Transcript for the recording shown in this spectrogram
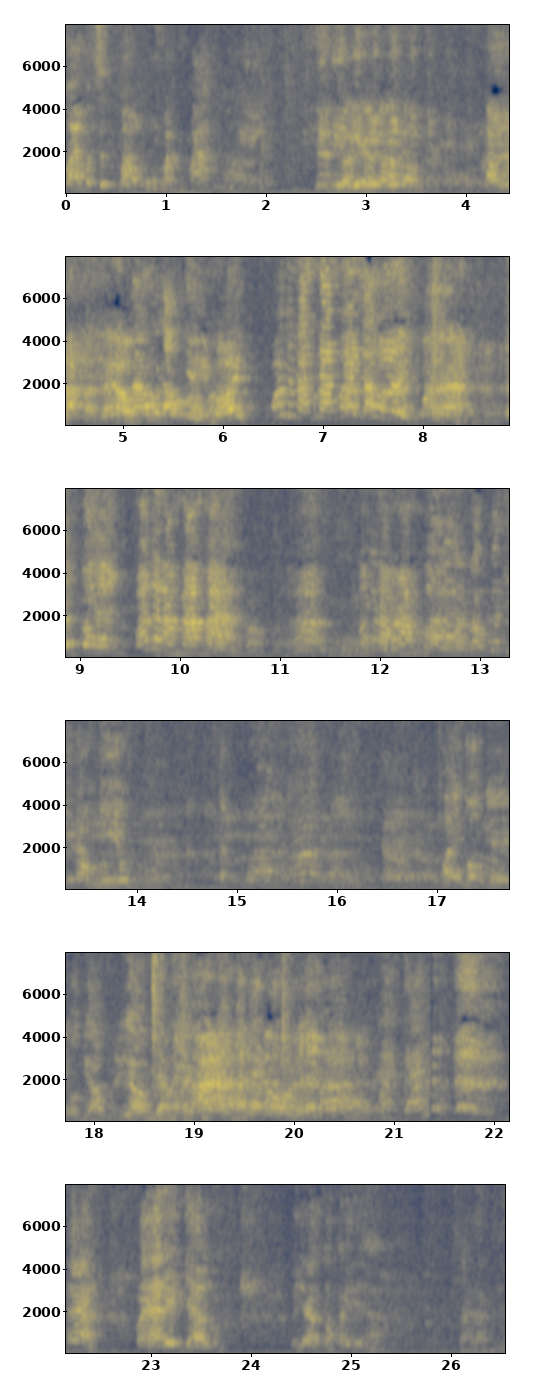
ba sức bầu của mình má lâu lắm rồi thấy không? Lâu lắm gì mới Mới cái 5 năm à sao ơi. Dạ. Ít quen Mới cái 5 năm à Mới cái 5 năm mà đâu có gì đâu nhiều. Ít quá mai còn về còn dòm dòm dòm cái má. Má là rồi để má má cái Thấy khỏe đi giờ bây giờ con phải ờ, phải làm gì?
